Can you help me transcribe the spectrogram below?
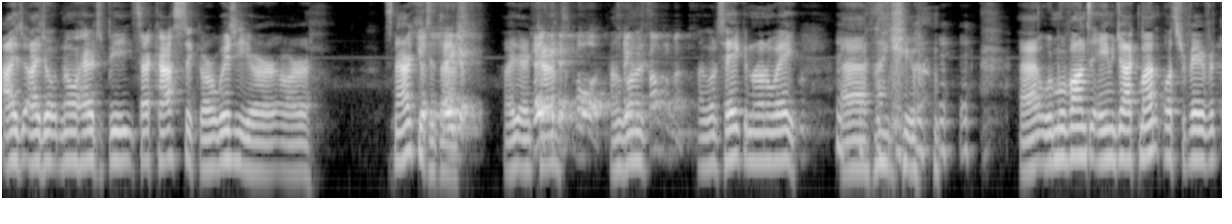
I, I don't know how to be sarcastic or witty or, or snarky Just to take that. it. I, I Take can't. it, Paul. I'm take gonna- I'm going to take and run away. Uh, thank you. Uh, we'll move on to Amy Jackman. What's your favourite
